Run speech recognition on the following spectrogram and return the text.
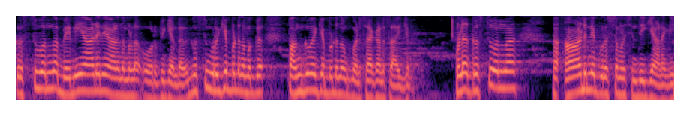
ക്രിസ്തു എന്ന ബലിയാടിനെയാണ് നമ്മൾ ഓർപ്പിക്കേണ്ടത്. ക്രിസ്തു മുറിക്കപ്പെട്ട് നമുക്ക് പങ്കുവയ്ക്കപ്പെട്ട് നമുക്ക് മനസ്സിലാക്കാൻ സാധിക്കും. നമ്മൾ ക്രിസ്തു എന്ന ആടിനെ കുറിച്ച് നമ്മൾ ചിന്തിക്കുകയാണെങ്കിൽ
